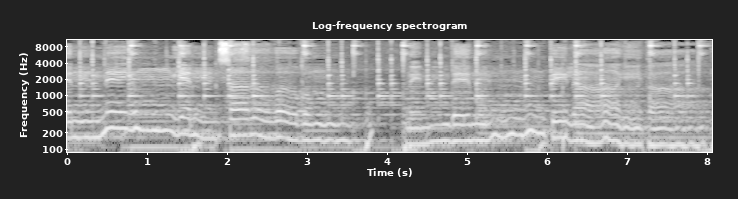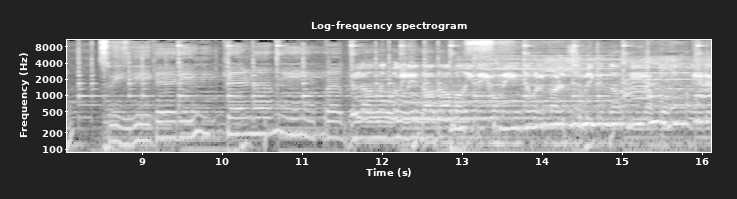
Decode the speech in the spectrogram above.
എന്നെയും എൻ സർവവും നിന്റെ മുൻപിലായിതാ. സ്വീകരിക്ക എല്ലാ നന്മകളെയും ദാതാവായ ദൈവമേ ഈ അപ്പം അങ്ങയുടെ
